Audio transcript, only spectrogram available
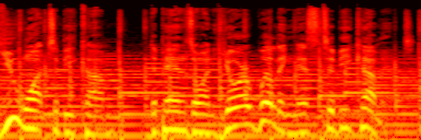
you want to become depends on your willingness to become it.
